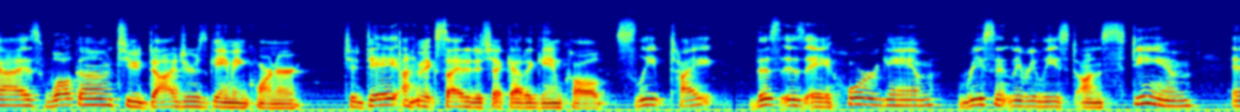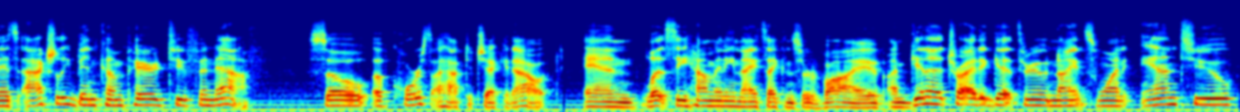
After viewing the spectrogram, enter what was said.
Guys, welcome to Dodgers Gaming Corner. Today I'm excited to check out a game called Sleep Tight. This is a horror game recently released on Steam and it's actually been compared to FNAF. So of course I have to check it out and let's see how many nights I can survive. I'm gonna try to get through nights one and two.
